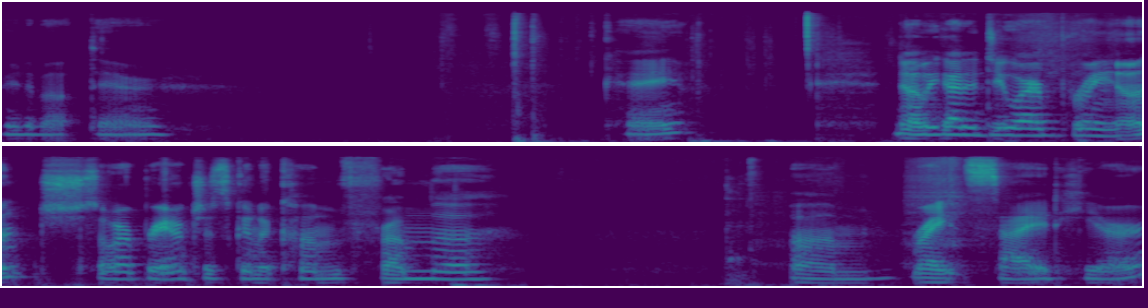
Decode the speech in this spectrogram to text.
Right about there. Okay. Now we got to do our branch. So our branch is going to come from the um, right side here.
